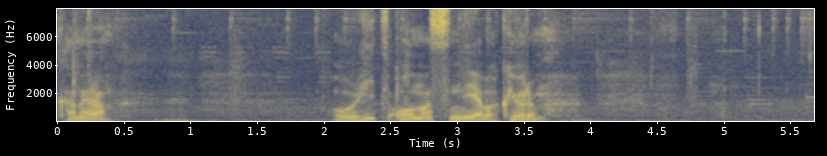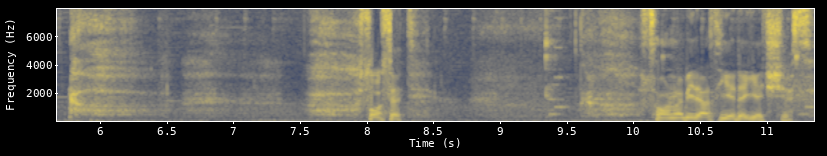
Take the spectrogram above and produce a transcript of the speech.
Kameram overheat olmasın diye bakıyorum. Son set. Sonra biraz yere geçeceğiz.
